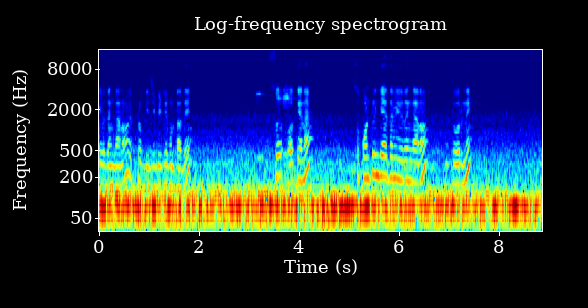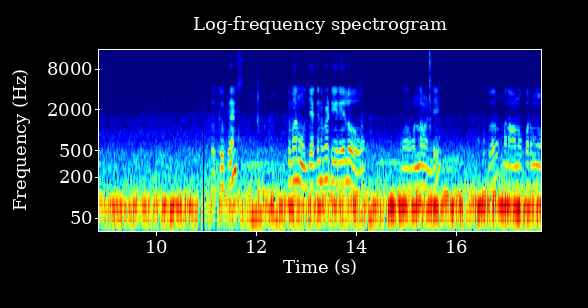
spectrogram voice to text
ఈ విధంగాను ఇప్పుడు బిజీ బిజీగా ఉంటుంది. సో ఓకేనా? సో కంటిన్యూ చేద్దాం ఈ విధంగాను. టూర్ని. ఓకే ఫ్రెండ్స్ ఇప్పుడు మనం జగ్గనపేట ఏరియాలో ఉన్నామండి. సో మన అమలాపురము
